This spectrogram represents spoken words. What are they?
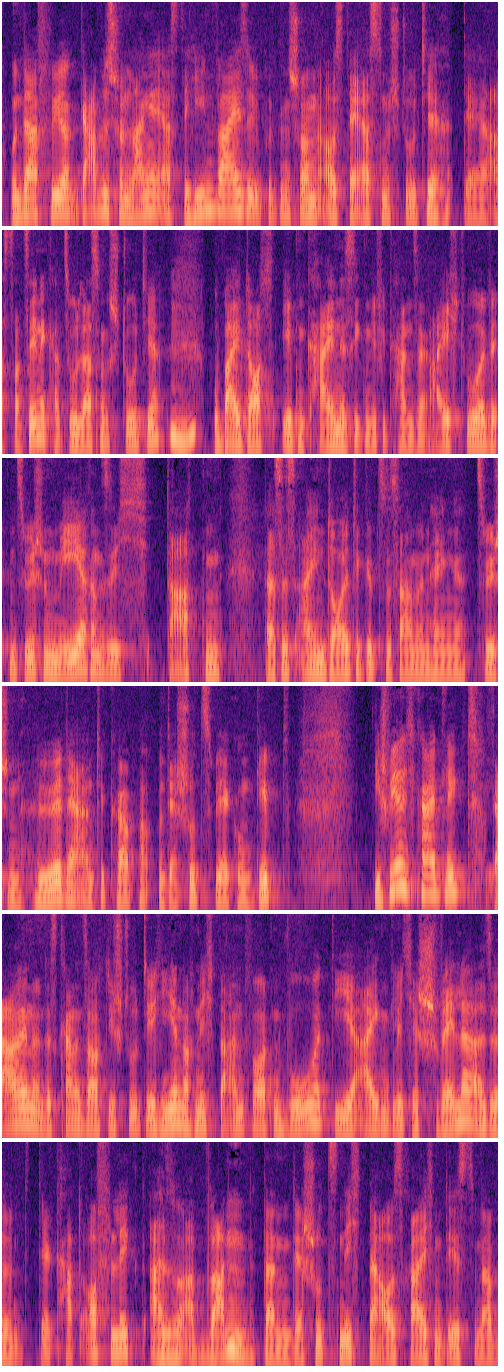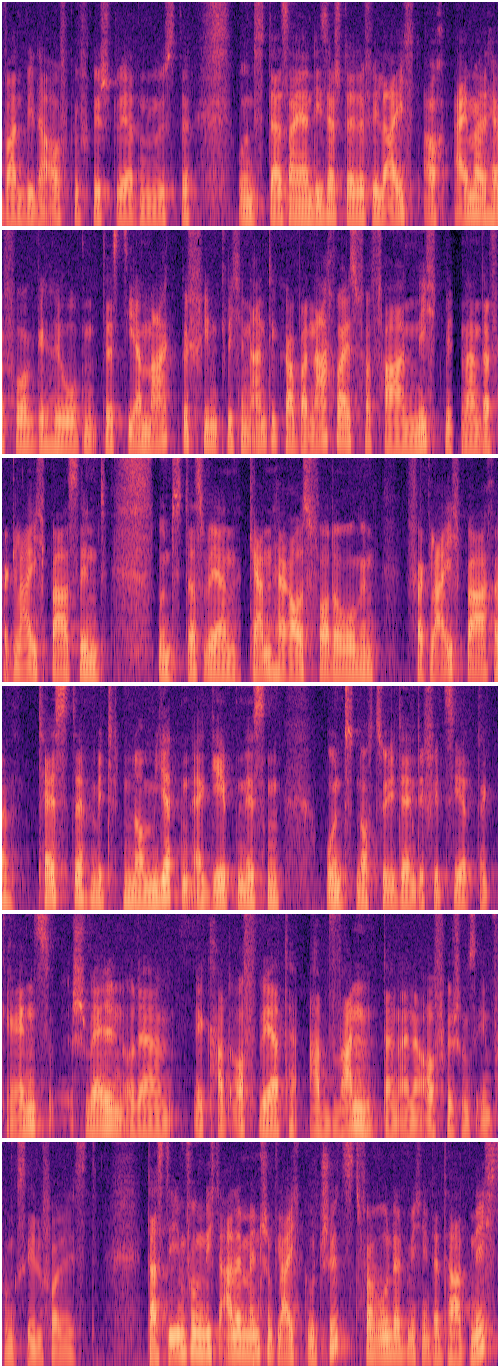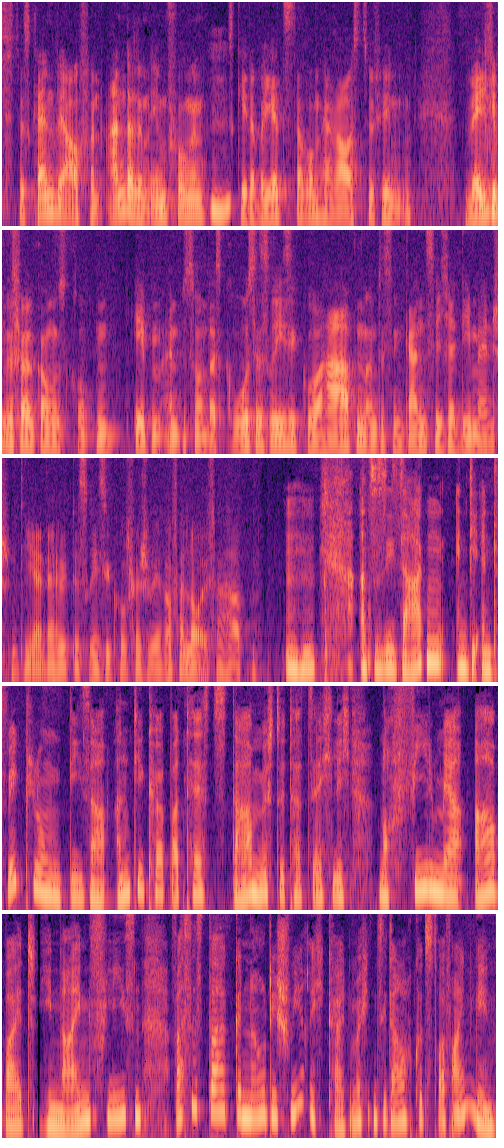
Und dafür gab es schon lange erste Hinweise, übrigens schon aus der ersten Studie der AstraZeneca-Zulassungsstudie, mhm. wobei dort eben keine Signifikanz erreicht wurde. Inzwischen mehren sich Daten, dass es eindeutige Zusammenhänge zwischen Höhe der Antikörper und der Schutzwirkung gibt. Die Schwierigkeit liegt darin, und das kann uns auch die Studie hier noch nicht beantworten, wo die eigentliche Schwelle, also der Cut-off liegt, also ab wann dann der Schutz nicht mehr ausreichend ist und ab wann wieder aufgefrischt werden müsste. Und da sei an dieser Stelle vielleicht auch einmal hervorgehoben, dass die am Markt befindlichen Antikörpernachweisverfahren nicht miteinander vergleichbar sind. Und das wären Kernherausforderungen, vergleichbare Teste mit normierten Ergebnissen und noch zu identifizierte Grenzschwellen oder Cut-off-Werte, ab wann dann eine Auffrischungsimpfung sinnvoll ist. Dass die Impfung nicht alle Menschen gleich gut schützt, verwundert mich in der Tat nicht. Das kennen wir auch von anderen Impfungen. Mhm. Es geht aber jetzt darum herauszufinden, welche Bevölkerungsgruppen eben ein besonders großes Risiko haben. Und das sind ganz sicher die Menschen, die ein erhöhtes Risiko für schwere Verläufe haben. Mhm. Also Sie sagen, in die Entwicklung dieser Antikörpertests, da müsste tatsächlich noch viel mehr Arbeit hineinfließen. Was ist da genau die Schwierigkeit? Möchten Sie da noch kurz drauf eingehen?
